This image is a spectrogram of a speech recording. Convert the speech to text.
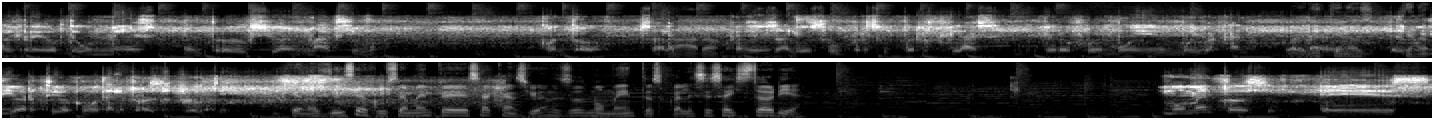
alrededor de un mes en producción máximo, con todo. O sea, claro. la canción salió súper, súper flash, pero fue muy, muy bacano. Bueno, nos, es muy nos, divertido como tal el proceso productivo. ¿Qué nos dice justamente esa canción, esos momentos? ¿Cuál es esa historia? Momentos es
